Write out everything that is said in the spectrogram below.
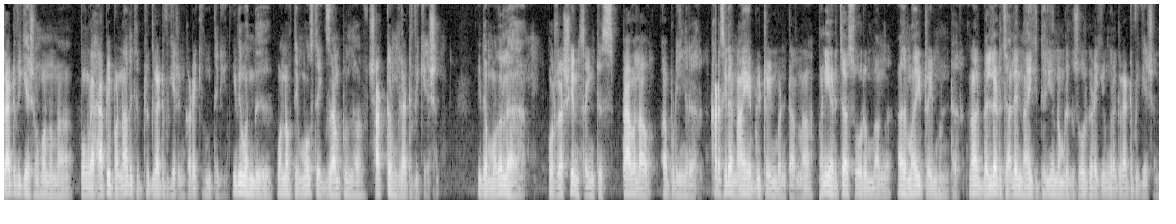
கிராட்டிஃபிகேஷன் வேணும்னா உங்களை ஹாப்பி பண்ணால் அதுக்கு கிராட்டிஃபிகேஷன் கிடைக்கும்னு தெரியும். இது வந்து one of the most example of short term gratification இதை முதல்ல ஒரு ரஷ்யன் சயின்டிஸ்ட் பேவலாவ் அப்படிங்கிறாரு. கடைசியில் நாயை எப்படி ட்ரெயின் பண்ணிட்டார்னா மணி அடித்தா சோறும்பாங்க. அது மாதிரி ட்ரெயின் பண்ணிட்டார். அதனால் பெல் அடித்தாலே நாய்க்கு தெரியும் நம்மளுக்கு சோறு கிடைக்குங்கிற கிராட்டிஃபிகேஷன்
